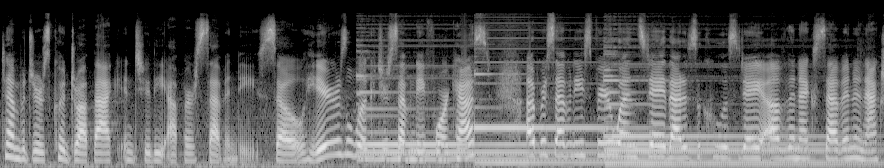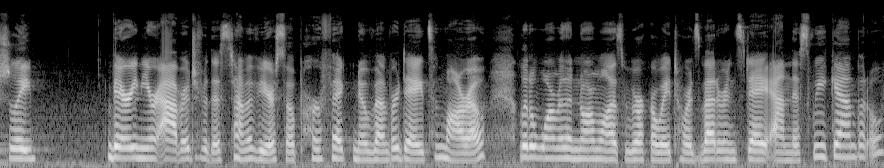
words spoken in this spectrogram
temperatures could drop back into the upper 70s. So here's a look at your seven day forecast. Upper 70s for your Wednesday. That is the coolest day of the next seven and actually very near average for this time of year, so perfect November day tomorrow. A little warmer than normal as we work our way towards Veterans Day and this weekend, but over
